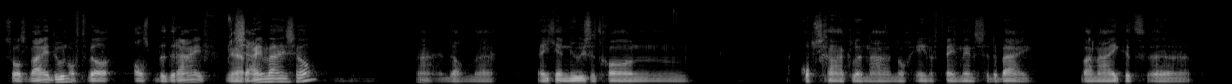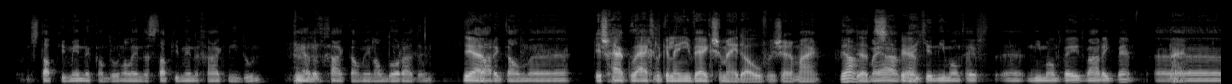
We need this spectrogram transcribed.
zoals wij doen. Oftewel, als bedrijf Ja. zijn wij zo. Nou, en dan, eh, weet je, en nu is het gewoon opschakelen naar nog één of twee mensen erbij. Waarna ik het eh, een stapje minder kan doen. Alleen dat stapje minder ga ik niet doen. Ja, dat ga ik dan in Andorra doen. Ja. Waar ik dan... eh, Je schakelt eigenlijk alleen je werkzaamheden over, zeg maar. ja, Dat- maar ja, ja. weet je, niemand, heeft, eh, niemand weet waar ik ben. Eh,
